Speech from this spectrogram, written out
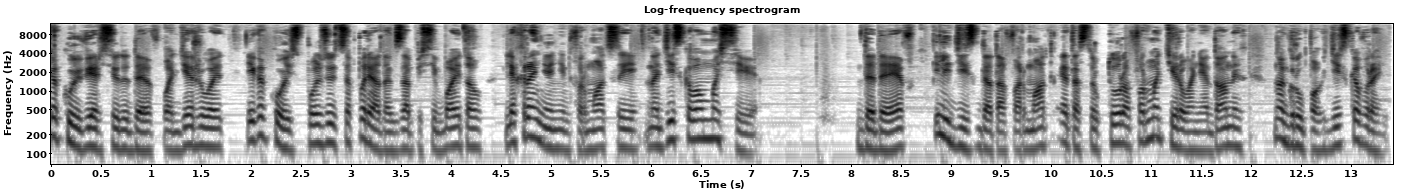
какую версию DDF поддерживает и какой используется порядок записи байтов для хранения информации на дисковом массиве. DDF или диск дата формат – это структура форматирования данных на группах дисков RAID.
